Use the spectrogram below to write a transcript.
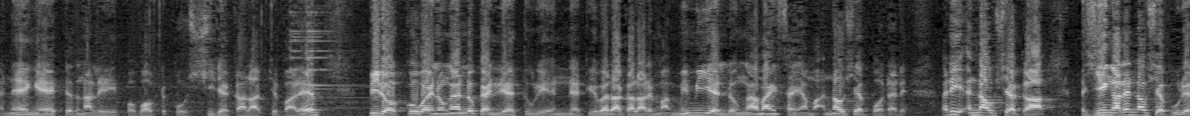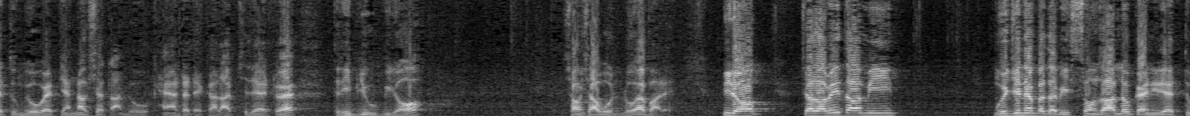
အနှဲငယ်ပြဿနာလေးတွေပေါ်ပေါက်ဖို့ရှိတဲ့ကာလဖြစ်ပါတယ် ပြီးတော့ကိုယ်ပိုင်လုပ်ငန်းလုပ်ကိုင်နေတဲ့သူတွေအနေနဲ့ဒီဘက်တာကာလထဲမှာမိမိရဲ့လုပ်ငန်းပိုင်းဆိုင်ရာမှာအနောက်ရှက်ပေါ်တတ်တယ်။အဲ့ဒီအနောက်ရှက်ကအရင်ကလည်းနှောက်ရှက်ဖူးတဲ့သူမျိုးပဲပြန်နှောက်ရှက်တာမျိုးကိုခံရတတ်တဲ့ကာလဖြစ်တဲ့အတွက်သတိပြုပြီးတော့ရှောင်ရှားဖို့လိုအပ်ပါတယ်။ပြီးတော့ကြာသာပေးသားမီငွေကြေးနဲ့ပတ်သက်ပြီးစွန်စားလောက်ကင်နေတဲ့သူ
